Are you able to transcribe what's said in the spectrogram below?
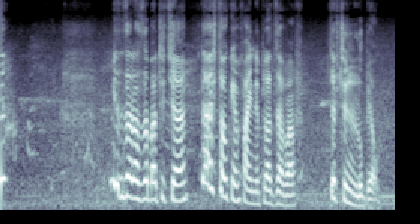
więc zaraz zobaczycie. Też całkiem fajny plac zabaw. Dziewczyny lubią.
